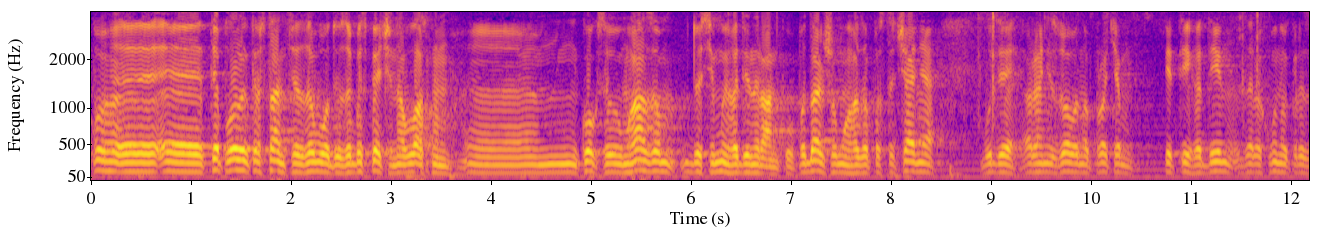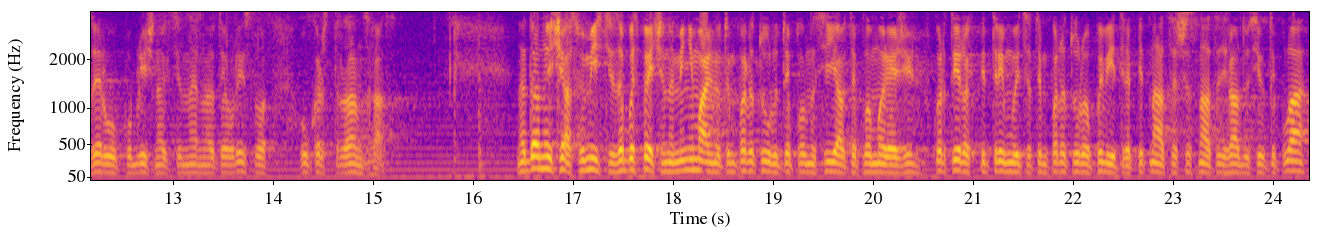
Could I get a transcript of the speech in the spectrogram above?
е, теплоелектростанція заводу забезпечена власним е, коксовим газом до 7 годин ранку. В подальшому газопостачання буде організовано протягом 5 годин за рахунок резерву публічного акціонерного товариства «Укртрансгаз». На даний час у місті забезпечено мінімальну температуру теплоносія в тепломережі. В квартирах підтримується температура повітря 15-16 градусів тепла.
